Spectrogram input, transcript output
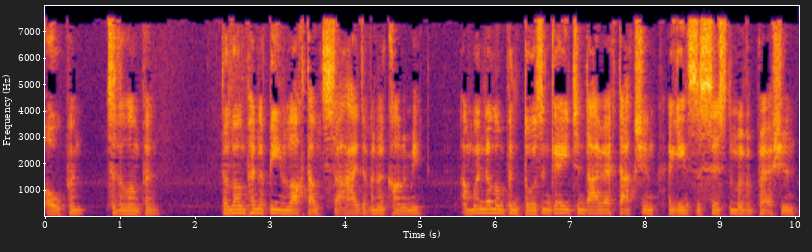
open to the lumpen. The lumpen have been locked outside of an economy and when the lumpen does engage in direct action against the system of oppression,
